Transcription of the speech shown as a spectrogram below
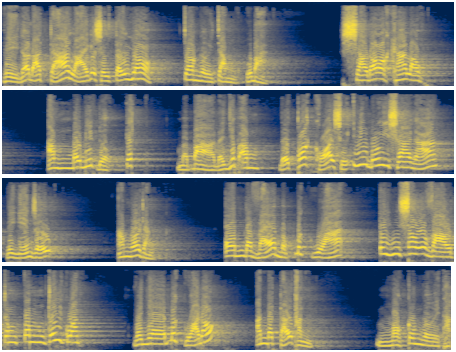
Vì nó đã trả lại cái sự tự do cho người chồng của bà sau đó khá lâu, ông mới biết được cách mà bà đã giúp ông để thoát khỏi sự yếu đuối xa ngã vì nghiện rượu. Ông nói rằng, em đã vẽ một bức họa in sâu vào trong tâm trí của anh. Và nhờ bức họa đó, anh đã trở thành một con người thật,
